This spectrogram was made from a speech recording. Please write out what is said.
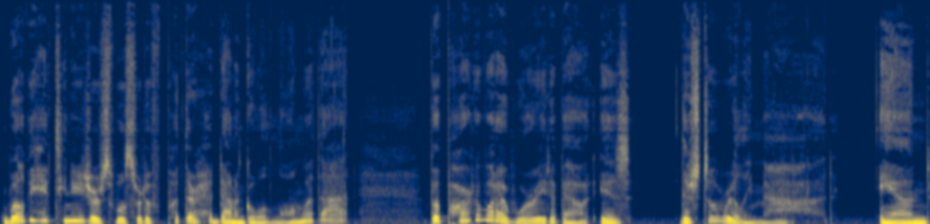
well behaved teenagers will sort of put their head down and go along with that. But part of what I worried about is they're still really mad. And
